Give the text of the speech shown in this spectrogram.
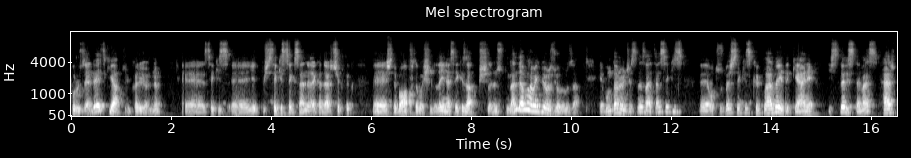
kur üzerinde etki yaptı yukarı yönlü. E, 8 e, 70 8.80'lere kadar çıktık. E, işte bu hafta başında da yine 8.60'ların üstünden devam ediyoruz yolumuza. E, bundan öncesinde zaten 8 e, 35 8.40'lardaydık. Yani ister istemez her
